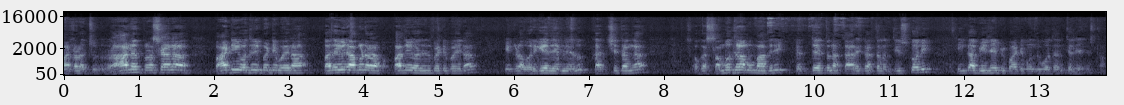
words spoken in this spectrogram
మాట్లాడచ్చు. రాన ప్రశాన పార్టీ వదిలిపెట్టిపోయినా పదవి రాకుండా పదవి వదిలిపెట్టిపోయినా ఇక్కడ ఒరిగేది ఏం లేదు. ఖచ్చితంగా ఒక సముద్రం మాదిరి పెద్ద ఎత్తున కార్యకర్తలను తీసుకొని ఇంకా బీజేపీ పార్టీ ముందుకు పోతుందని తెలియజేస్తాం.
